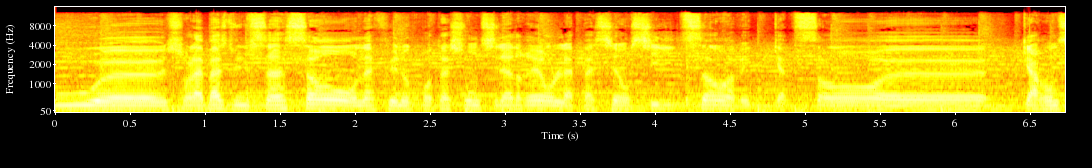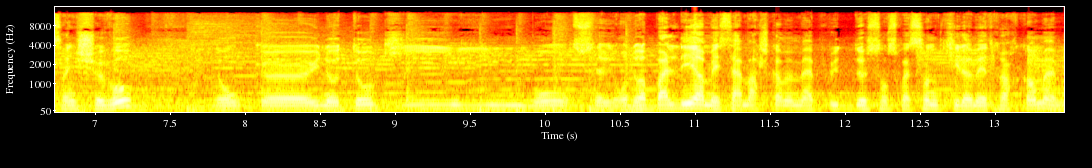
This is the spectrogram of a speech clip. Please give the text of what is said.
où euh, sur la base d'une 500, on a fait une augmentation de cylindrée, on l'a passé en 6 litres 100 avec 445 chevaux. Donc euh, une auto qui, bon, on ne doit pas le dire, mais ça marche quand même à plus de 260 km/h quand même.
